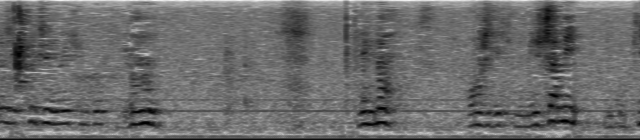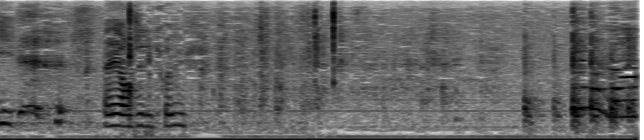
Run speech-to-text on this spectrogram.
J'ai cru que j'allais mettre une coquille. Mais non. Angélique ne met jamais de coquille. Allez, Angélique, remue. Voilà.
